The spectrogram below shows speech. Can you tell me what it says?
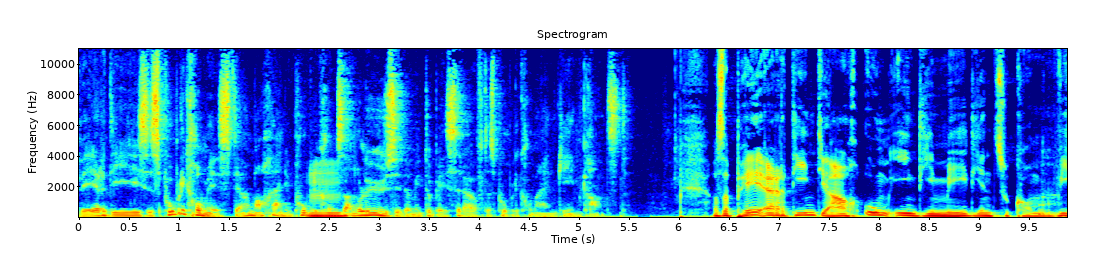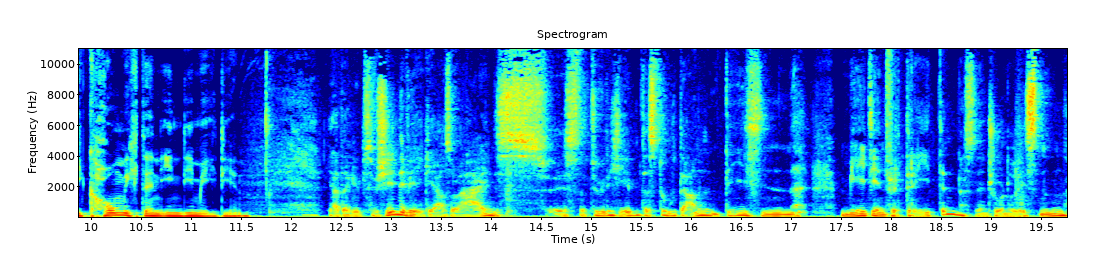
wer dieses Publikum ist. Ja, mache eine Publikumsanalyse, damit du besser auf das Publikum eingehen kannst. Also PR dient ja auch, um in die Medien zu kommen. Wie komme ich denn in die Medien? Ja, da gibt es verschiedene Wege. Also eins ist natürlich eben, dass du dann diesen Medienvertretern, also den Journalisten,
